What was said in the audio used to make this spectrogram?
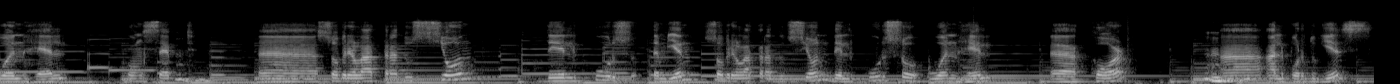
One Health Concept uhum. uh, sobre a tradução del curso, también sobre la traducción del curso One Health uh, Core uh, al portugués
